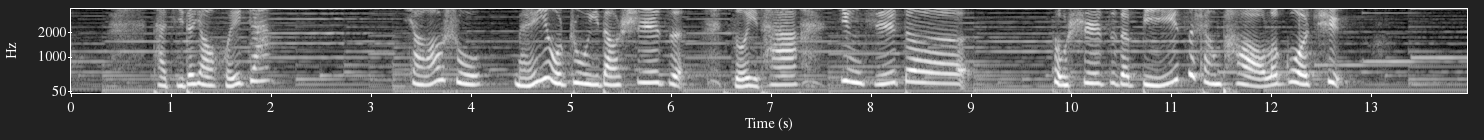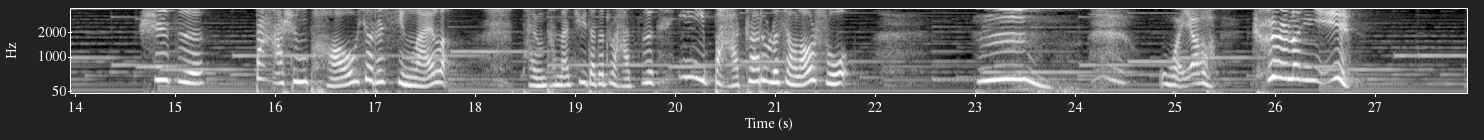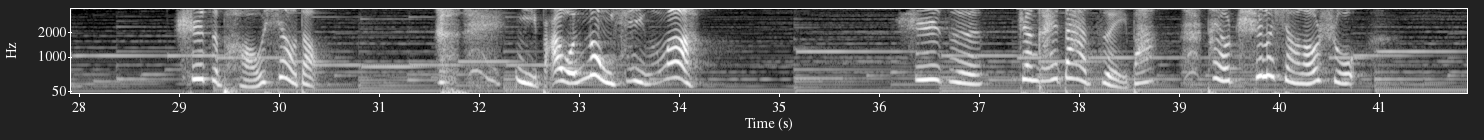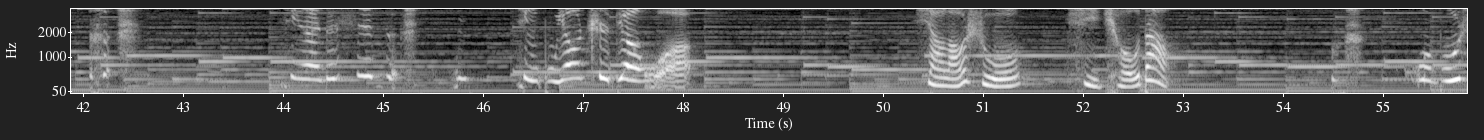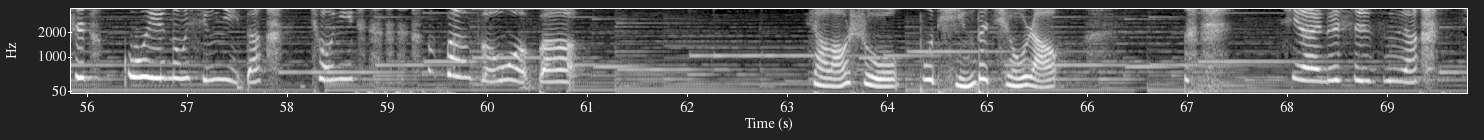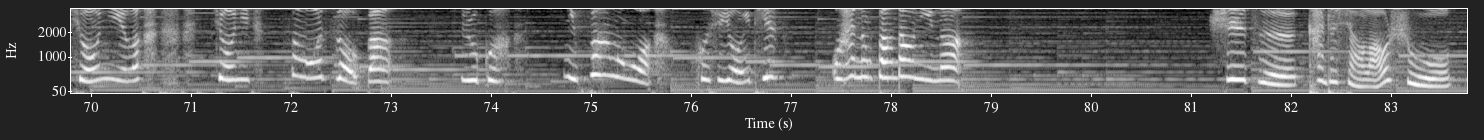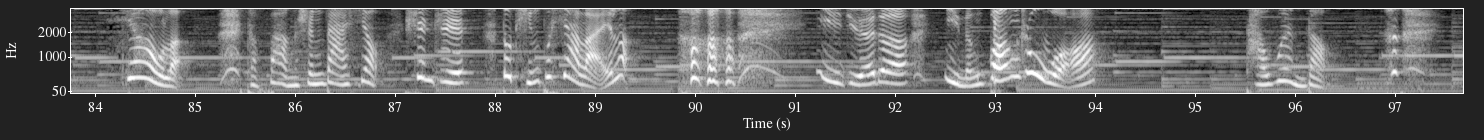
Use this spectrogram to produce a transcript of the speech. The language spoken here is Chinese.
它急着要回家。小老鼠没有注意到狮子，所以它径直的从狮子的鼻子上跑了过去。狮子大声咆哮着醒来了。他用他那巨大的爪子一把抓住了小老鼠。嗯，我要吃了你！狮子咆哮道：“ 你把我弄醒了！”狮子张开大嘴巴，它要吃了小老鼠。亲爱的狮子，请不要吃掉我。小老鼠乞求道：“我不是故意弄醒你的，求你放走我吧！”小老鼠不停的求饶：“亲爱的狮子啊，求你了，求你放我走吧！如果你放了我，或许有一天我还能帮到你呢。”狮子看着小老鼠，笑了，他放声大笑，甚至都停不下来了。哈哈哈！你觉得你能帮助我？他问道。哼，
